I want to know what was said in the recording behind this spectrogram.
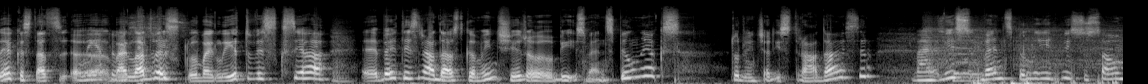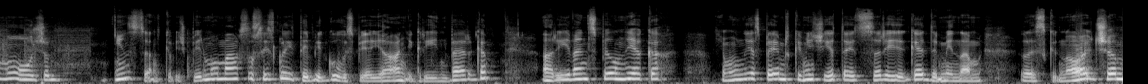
liekas tāds e, lietuvisks. vai latvisks, vai lietuvisks, jā, e, bet izrādās, ka viņš ir bijis Ventspilnieks, tur viņš arī strādājis ir. Visu, Ventspilī visu savu mūžu. Interesanti, ka viņš pirmo mākslas izglītību bija guvis pie Jāņa Grīnberga, arī Ventspilnieka. Un iespējams, ka viņš ieteicis arī Gedeminam Leskinovičam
